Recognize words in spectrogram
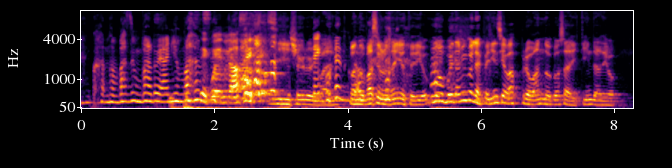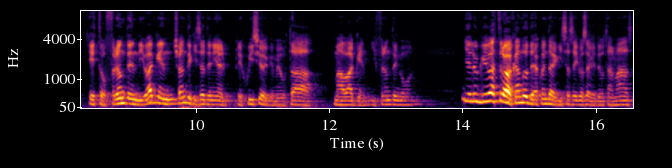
cuando pase un par de años más. Te cuento, sí. Sí, yo creo que igual. cuento. Cuando pasen unos años te digo. No, porque también con la experiencia vas probando cosas distintas. Digo, esto, frontend y backend. Yo antes quizás tenía el prejuicio de que me gustaba más backend y frontend como. Y a lo que vas trabajando te das cuenta que quizás hay cosas que te gustan más.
